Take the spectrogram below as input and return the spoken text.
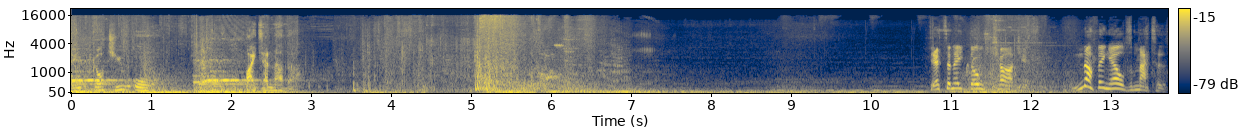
They've got you all. Fight another. Detonate those charges. Nothing else matters.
